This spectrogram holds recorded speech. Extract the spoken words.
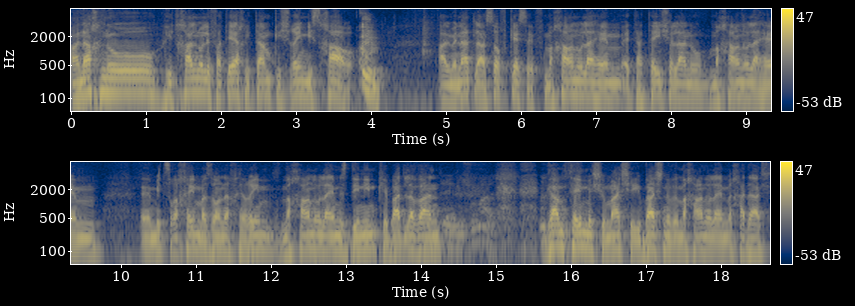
אנחנו התחלנו לפתח איתם קשרי מסחר על מנת לאסוף כסף. מכרנו להם את התה שלנו, מכרנו להם אה, מצרכי מזון אחרים, מכרנו להם סדינים כבד לבן, גם תה משומש שייבשנו ומכרנו להם מחדש,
